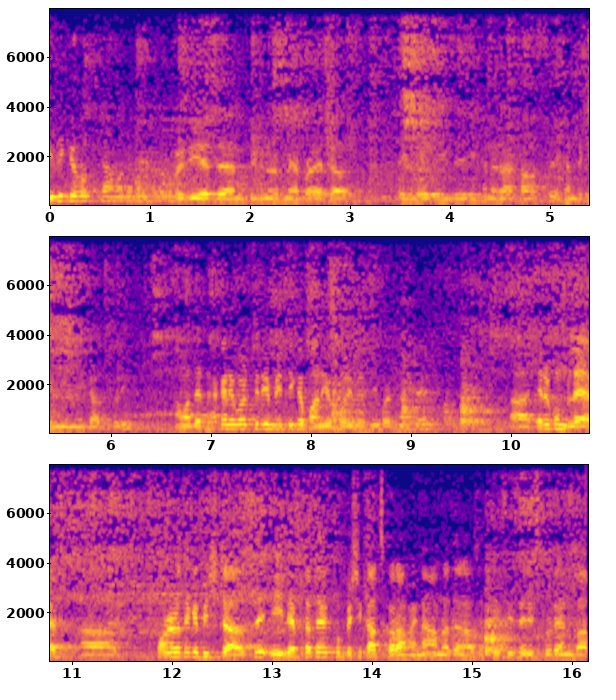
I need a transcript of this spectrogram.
এইদিকে হচ্ছে আমাদের বিভিন্ন রকমের রিয়েজেন্ট বিভিন্ন রকমের অ্যাপারেটাস এগুলো এই যে এখানে রাখা আছে, এখান থেকে নিয়ে নিয়ে কাজ করি। আমাদের ঢাকা ইউনিভার্সিটির মৃত্তিকা পানীয় পরিবেশ ডিপার্টমেন্টের এরকম ল্যাব পনেরো থেকে বিশটা আছে। এই ল্যাবটাতে খুব বেশি কাজ করা হয় না। আমরা যারা হচ্ছে থিসিসের স্টুডেন্ট বা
